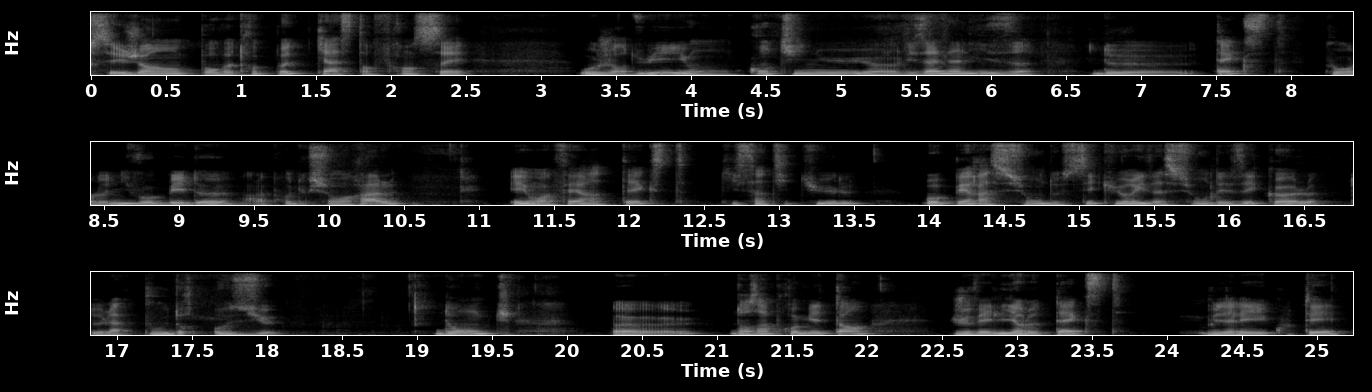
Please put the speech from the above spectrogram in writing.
c'est Jean pour votre podcast en français. Aujourd'hui, on continue euh, les analyses de textes pour le niveau B2 à la production orale et on va faire un texte qui s'intitule Opération de sécurisation des écoles de la poudre aux yeux. Donc, euh, dans un premier temps, je vais lire le texte, vous allez écouter,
